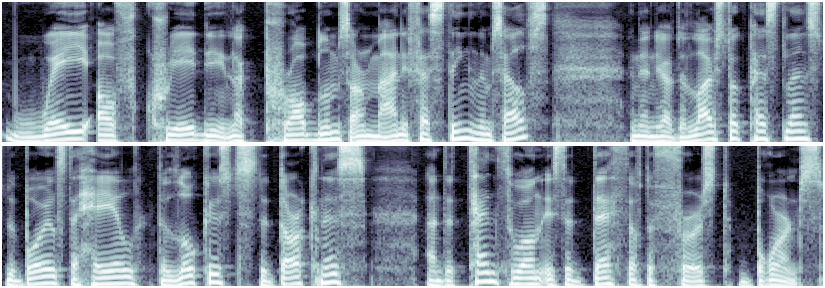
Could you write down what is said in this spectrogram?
way of creating, like problems are manifesting themselves. And then you have the livestock pestilence, the boils, the hail, the locusts, the darkness. And the tenth one is the death of the firstborns.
